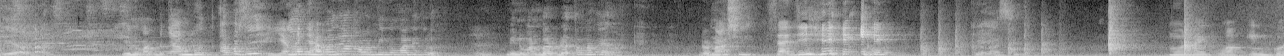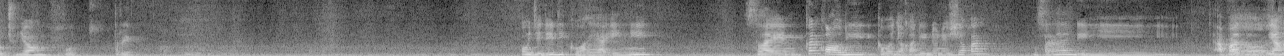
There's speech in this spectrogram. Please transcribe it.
Iya. Minuman penyambut. Apa sih? Iya, yang penyambut. namanya kalau minuman itu loh. Minuman baru datang namanya apa? Donasi. sajiin Donasi. Moonlight Walk in Gochujang Food Trip. Oh jadi di Korea ini selain kan kalau di kebanyakan di Indonesia kan misalnya di apa Ya, tuh itu. yang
